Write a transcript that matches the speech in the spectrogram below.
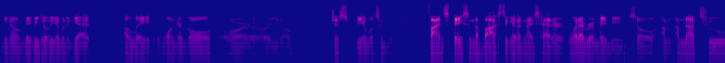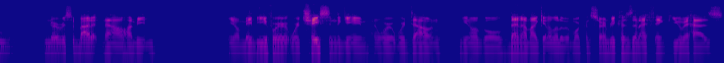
you know, maybe he'll be able to get a late wonder goal or, or, you know, just be able to find space in the box to get a nice header, whatever it may be. So I'm, I'm not too nervous about it now. I mean, you know, maybe if we're, we're chasing the game and we're, we're down, you know, a goal, then I might get a little bit more concerned because then I think Juve has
